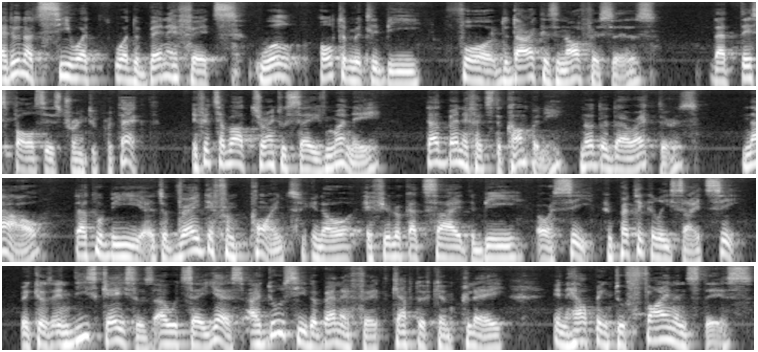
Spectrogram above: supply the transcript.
I, do not see what, what the benefits will ultimately be for the directors and officers that this policy is trying to protect. If it's about trying to save money, that benefits the company, not the directors. Now, that would be at a very different point, you know, if you look at side B or C, and particularly side C. Because in these cases, I would say, yes, I do see the benefit captive can play in helping to finance this,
